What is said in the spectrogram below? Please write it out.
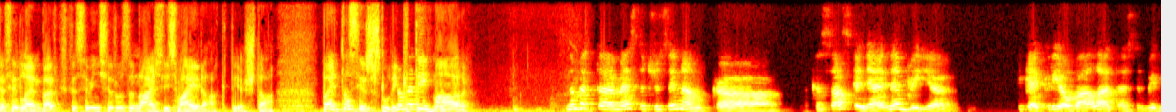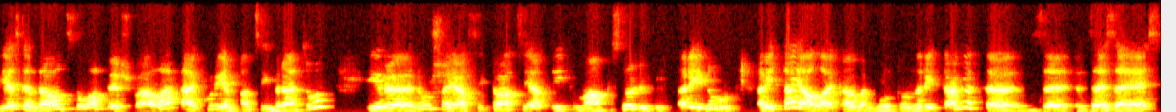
kas ir Lembergs, kas viņas ir uzrunājis visvairāk tieši tā. Vai tas ir slikti, nu. Māra? Nu, bet, mēs taču zinām, ka, ka saskaņai nebija tikai krievu vēlētājs. Tur bija diezgan daudz latviešu vēlētāju, kuriem acīm redzot, ir nu, šajā situācijā tīkamā, kas nu, arī, nu, arī tajā laikā, varbūt, un arī tagad ZZS,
